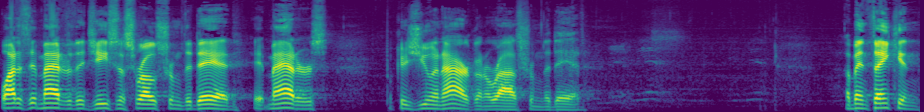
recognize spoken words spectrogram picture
Why does it matter that Jesus rose from the dead? It matters because you and I are going to rise from the dead. I've been thinking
